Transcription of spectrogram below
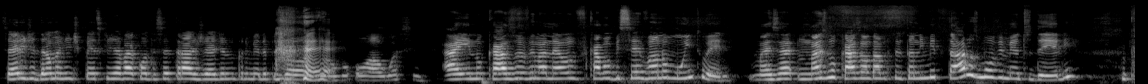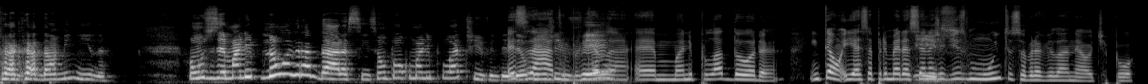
Série de drama a gente pensa que já vai acontecer tragédia no primeiro episódio ou, ou algo assim. Aí no caso a Villanelle ficava observando muito ele, mas, é, mas no caso ela tava tentando imitar os movimentos dele pra agradar a menina. Vamos dizer, mani não agradar assim, ser um pouco manipulativo, entendeu? a Exato, gente porque vê ela é manipuladora. Então, e essa primeira cena já Isso. diz muito sobre a Villanelle, tipo,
